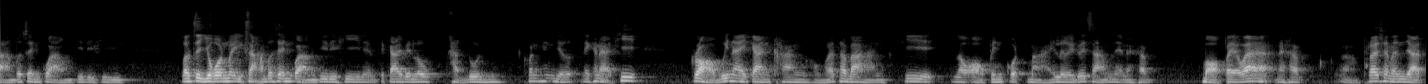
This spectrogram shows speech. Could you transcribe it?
สามเปอร์เซ็นต์กว่าของ GDP เราจะโยนมาอีกสามเปอร์เซ็นต์กว่าของ GDP เนี่ยจะกลายเป็นเราขาดดุลค่อนข้างเยอะ ในขณะที่กรอบวินัยการคลังของรัฐบาลที่เราออกเป็นกฎหมายเลยด้วยซ้ำเนี่ยนะครับบอกไปว่านะครับพระราชบัญญัติ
